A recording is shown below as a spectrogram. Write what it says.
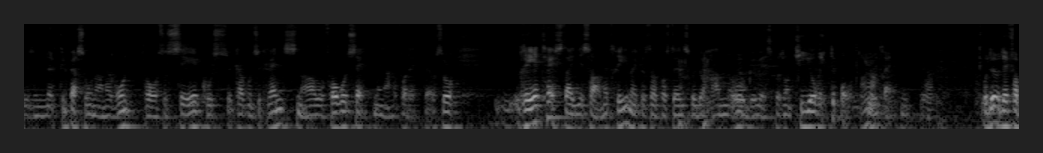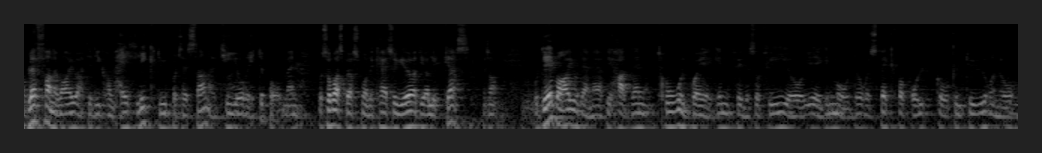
liksom nøkkelpersonene rundt for å se hva konsekvensene av og forutsetningene for dette. Og så retesta jeg de samme tre med Kristoffer Stensrud og han og Åge Vesper sånn ti år etterpå, i 2013. Ja. Og det, det forbløffende var jo at de kom helt likt ut på testene ti år etterpå. Men, og så var spørsmålet hva som gjør at de har lykkes. Sånn. Og det var jo denne at de hadde en troen på egen filosofi og egen måte og respekt for folk og kulturen og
